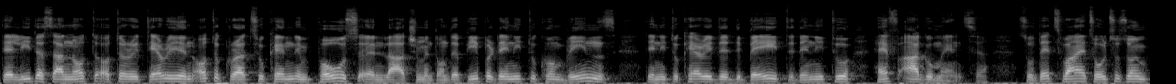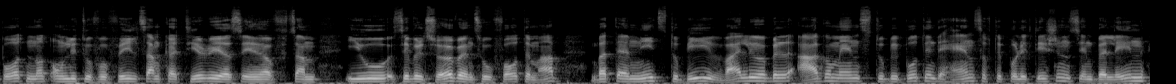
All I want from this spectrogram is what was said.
Their leaders are not authoritarian autocrats who can impose enlargement on the people. They need to convince, they need to carry the debate, they need to have arguments. So that's why it's also so important not only to fulfill some criteria of some EU civil servants who fought them up, but there needs to be valuable arguments to be put in the hands of the politicians in Berlin,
